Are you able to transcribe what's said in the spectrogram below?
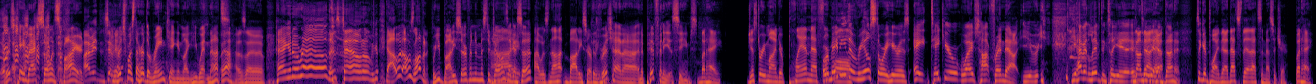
Rich came back so inspired. I mean, Rich must have heard the Rain King and like he went nuts. Yeah, I was uh, hanging around this town. on the- Yeah, I was, I was loving it. Were you body surfing Mr. Jones, like I said? I was not body surfing Because. Rich had uh, an epiphany, it seems. But hey, just a reminder: plan that football. Or maybe the real story here is, hey, take your wife's hot friend out. You you haven't lived until you until that, you yeah. have done it. It's a good point. Yeah, that's the that's the message here. But hey,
